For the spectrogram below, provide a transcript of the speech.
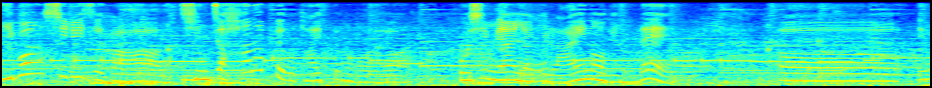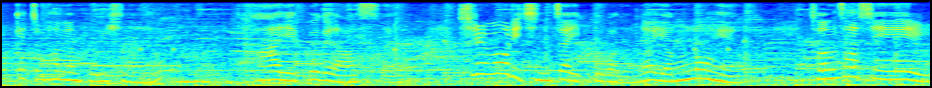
이번 시리즈가 진짜 하나 빼고 다 이쁜 거예요 보시면 여기 라인업인데 어, 이렇게 좀 하면 보이시나요? 다 예쁘게 나왔어요. 실물이 진짜 이쁘거든요. 영롱해요. 전 사실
